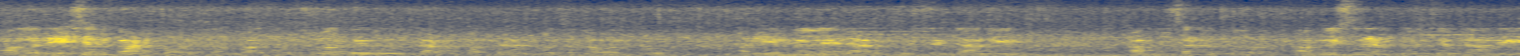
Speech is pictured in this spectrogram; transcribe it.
వాళ్ళ రేషన్ కార్డు కోసం కావచ్చు కులధీకరణ పత్రం కోసం కావచ్చు మరి ఎమ్మెల్యే గారి దృష్టికి కానీ కమిషనర్తో కమిషనర్ దృష్టికి కానీ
